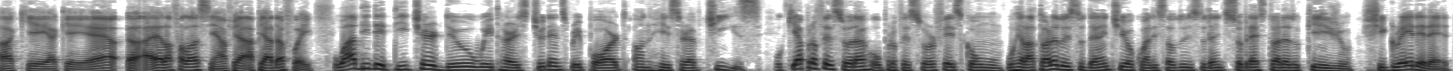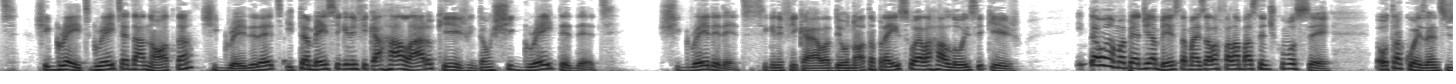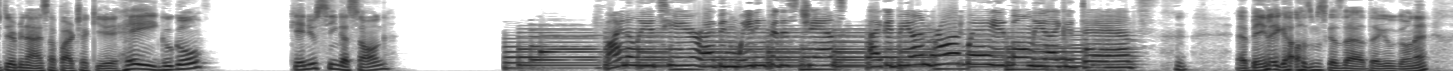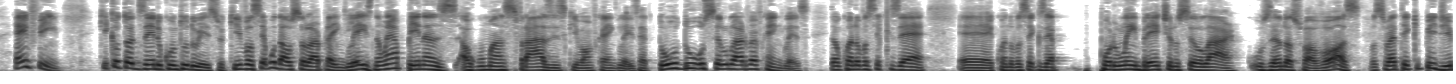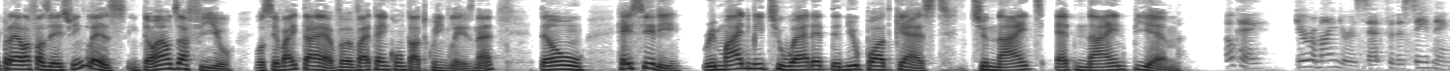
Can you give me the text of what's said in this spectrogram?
Ok, ok. É, ela falou assim, a, a, piada foi: What did the teacher do with her students' report on history of cheese? O que a professora ou professor fez com o relatório do estudante ou com a lição do estudante sobre a história do queijo? She graded it. She grate. Grate é dar nota. She graded it. E também significa ralar o queijo. Então, she grated it. She grated it. Significa ela deu nota para isso ou ela ralou esse queijo. Então é uma piadinha besta, mas ela fala bastante com você. Outra coisa, antes de terminar essa parte aqui. Hey, Google, can you sing a song? Finally it's here, I've been waiting for this chance. I could be on Broadway if only I could dance. é bem legal as músicas da, da Google, né? Enfim, o que, que eu tô dizendo com tudo isso? Que você mudar o celular para inglês não é apenas algumas frases que vão ficar em inglês, é todo o celular vai ficar em inglês. Então, quando você quiser, é, quando você quiser pôr um lembrete no celular usando a sua voz, você vai ter que pedir para ela fazer isso em inglês. Então é um desafio. Você vai estar tá, vai tá em contato com o inglês, né? Então, Hey Siri, remind me to edit the new podcast tonight at 9 p.m. Okay, your reminder is set for this evening.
